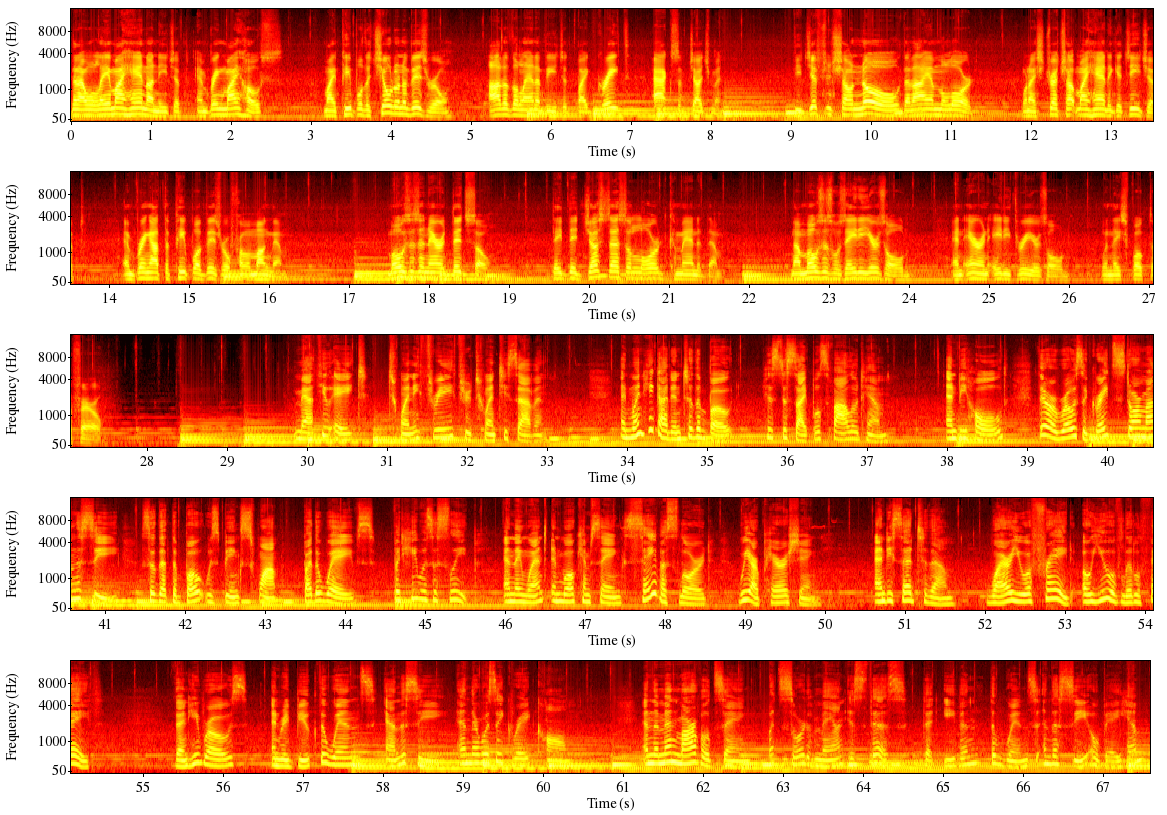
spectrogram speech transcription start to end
Then I will lay my hand on Egypt and bring my hosts, my people, the children of Israel, out of the land of Egypt by great acts of judgment. The Egyptians shall know that I am the Lord when I stretch out my hand against Egypt and bring out the people of Israel from among them. Moses and Aaron did so. They did just as the Lord commanded them. Now Moses was 80 years old, and Aaron 83 years old when they spoke to Pharaoh. Matthew 8, 23 through 27. And when he got into the boat, his disciples followed him. And behold, there arose a great storm on the sea, so that the boat was being swamped by the waves. But he was asleep. And they went and woke him, saying, Save us, Lord, we are perishing. And he said to them, Why are you afraid, O you of little faith? Then he rose and rebuked the winds and the sea, and there was a great calm. And the men marveled, saying, What sort of man is this, that even the winds and the sea obey him?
